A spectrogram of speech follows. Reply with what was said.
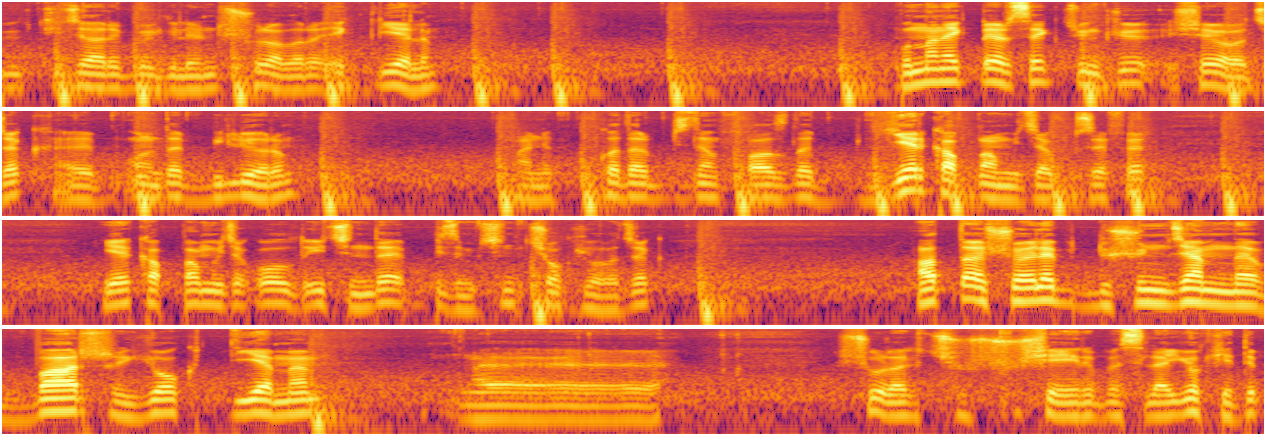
büyük ticari bölgelerini şuralara ekleyelim. Bundan eklersek çünkü şey olacak. e, onu da biliyorum. Hani bu kadar bizden fazla yer kaplamayacak bu sefer. Yer kaplamayacak olduğu için de bizim için çok iyi olacak. Hatta şöyle bir düşüncem de var. Yok diyemem. Ee, şuradaki şu, şu şehri mesela yok edip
